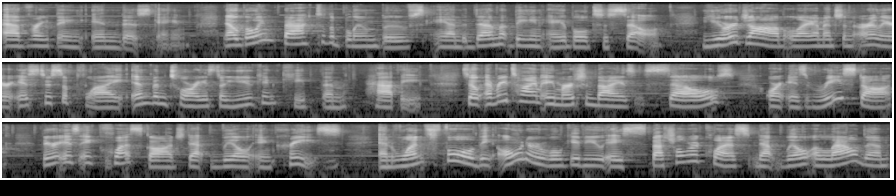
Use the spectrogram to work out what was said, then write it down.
everything in this game. Now, going back to the Bloom booths and them being able to sell, your job, like I mentioned earlier, is to supply inventory so you can keep them happy. So every time a merchandise sells or is restocked, there is a quest gauge that will increase. And once full, the owner will give you a special request that will allow them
